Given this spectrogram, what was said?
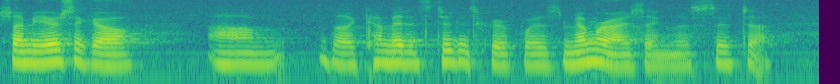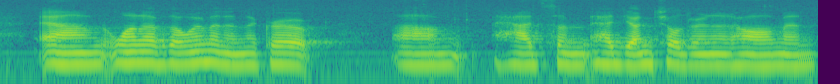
some years ago, um, the committed students group was memorizing this sutta, and one of the women in the group um, had some had young children at home, and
